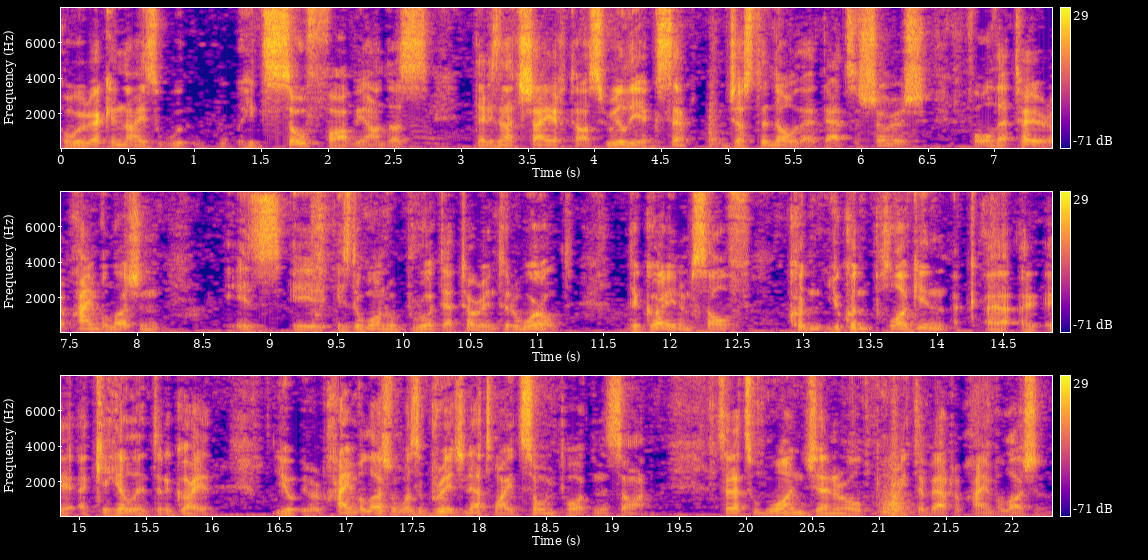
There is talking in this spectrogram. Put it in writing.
but we recognize it's so far beyond us that he's not shaykh to us really, except just to know that that's a shorish all that Torah. Reb Chaim Volozhin is, is, is the one who brought that Torah into the world. The Goyen himself couldn't you couldn't plug in a, a, a, a into the Goyen. Reb Chaim Volozhin was a bridge, and that's why it's so important and so on. So that's one general point about Reb Chaim Volozhin.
